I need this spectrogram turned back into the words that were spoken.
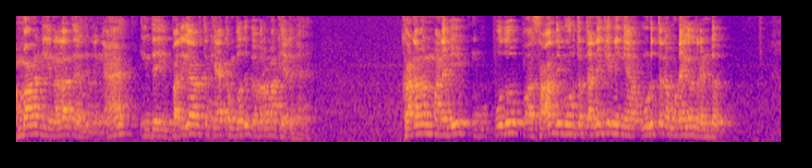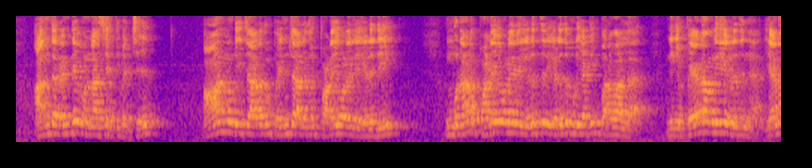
அம்மா நீங்கள் நல்லா தெரிஞ்சுக்கோங்க. இந்த பரிகாரத்தை கேட்கும்போது விவரமாக கேளுங்க. கணவன் மனைவி புது சாந்தி முகூர்த்த தண்ணிக்கு நீங்கள் உடுத்தின உடைகள் ரெண்டும். அந்த ரெண்டையும் ஒன்றா சேர்த்து வச்சு ஆணுடைய ஜாதகம் பெண் ஜாதகம் பனையோலையில் எழுதி உங்களால் பனையோலையில் எழுத்து எழுத முடியாட்டியும் பரவாயில்ல. நீங்கள் பேனாவிலேயே எழுதுங்க. ஏன்னா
